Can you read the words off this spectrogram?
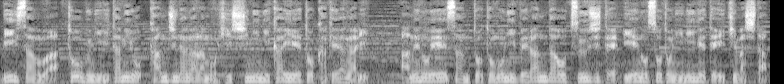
B さんは頭部に痛みを感じながらも必死に2階へと駆け上がり、姉の A さんと共にベランダを通じて家の外に逃げていきました。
